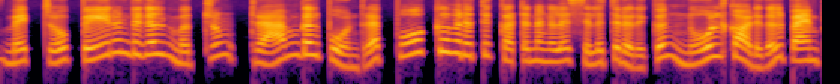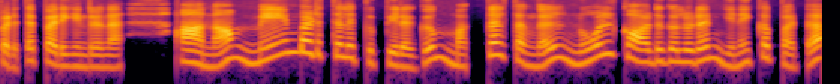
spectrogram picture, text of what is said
மெட்ரோ பேருந்துகள் மற்றும் டிராம்கள் போன்ற போக்குவரத்து கட்டணங்களை செலுத்துறதுக்கு நோல் கார்டுகள் பயன்படுத்தப்படுகின்றன. ஆனா மேம்படுத்தலுக்கு பிறகு மக்கள் தங்கள் நோல் கார்டுகளுடன் இணைக்கப்பட்ட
